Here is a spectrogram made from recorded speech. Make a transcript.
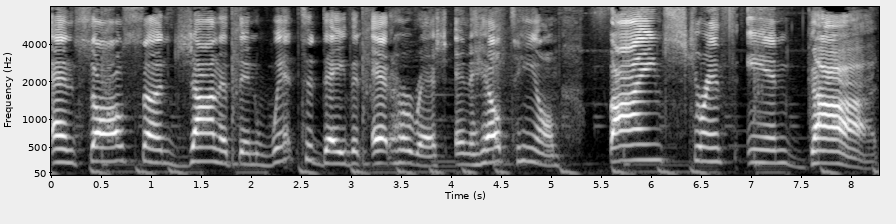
And Saul's son Jonathan went to David at Horesh and helped him find strength in God.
